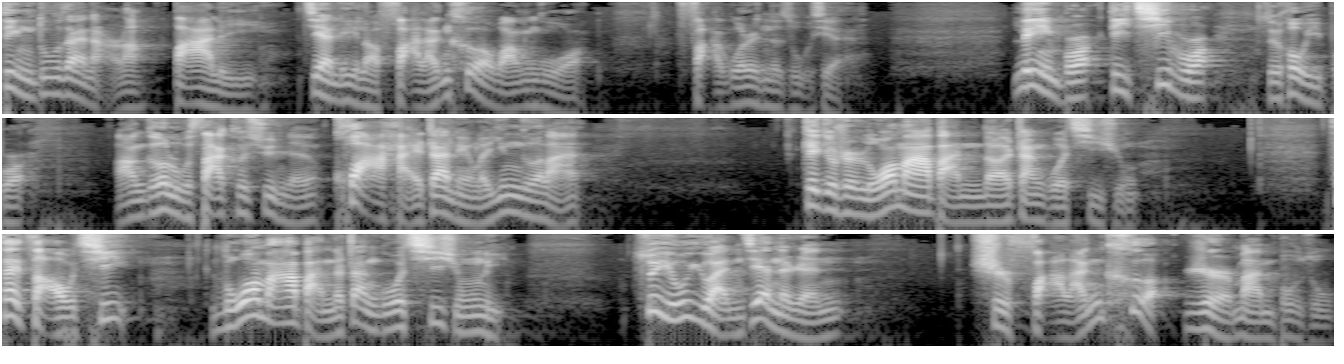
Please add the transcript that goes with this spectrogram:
定都在哪儿呢？巴黎，建立了法兰克王国，法国人的祖先。另一波第七波，最后一波，昂格鲁萨克逊人跨海占领了英格兰。这就是罗马版的战国七雄。在早期，罗马版的战国七雄里，最有远见的人是法兰克日耳曼部族。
